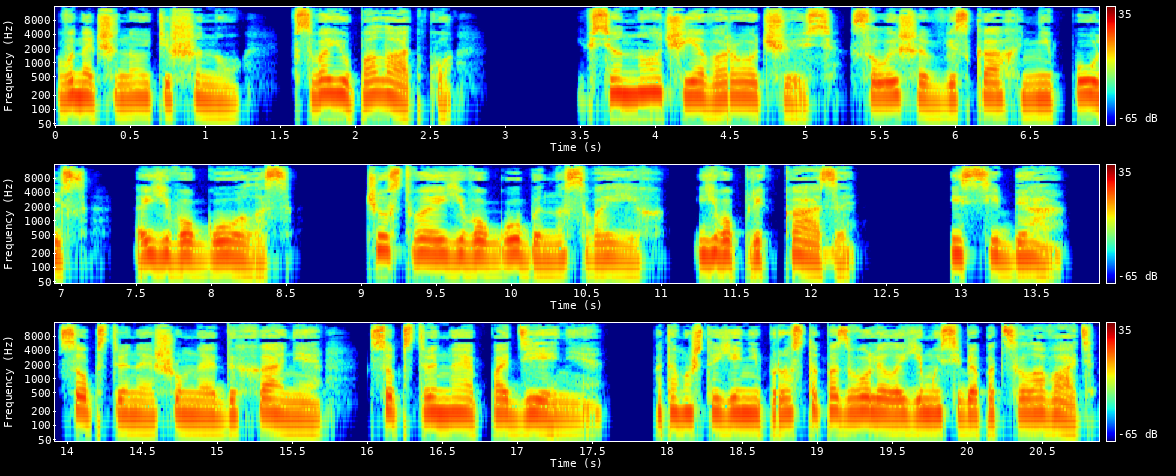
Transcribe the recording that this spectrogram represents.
в ночную тишину — в свою палатку. И всю ночь я ворочаюсь, слыша в висках не пульс, а его голос, чувствуя его губы на своих, его приказы и себя, собственное шумное дыхание, собственное падение, потому что я не просто позволила ему себя поцеловать,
